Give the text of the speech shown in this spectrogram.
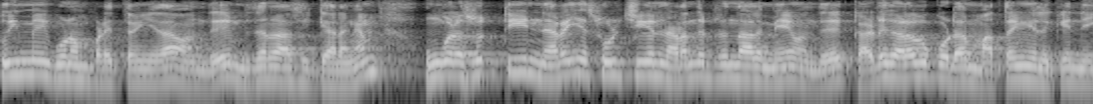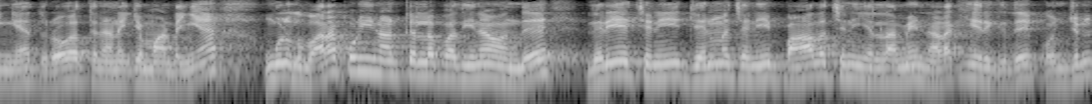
தூய்மை குணம் படைத்தவங்க தான் வந்து மிதனராசிக்காரங்க. உங்களை சுற்றி நிறைய சூழ்ச்சிகள் நடந்துட்டு இருந்தாலுமே வந்து கடுகளவு கூட மற்றவங்களுக்கு நீங்கள் துரோகத்தை நினைக்க மாட்டீங்க. உங்களுக்கு வரக்கூடிய நாட்களில் பார்த்தீங்கன்னா வந்து விரையச்சனி ஜென்மச்சனி பாதச்சனி எல்லாமே நடக்க இருக்குது. கொஞ்சம்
